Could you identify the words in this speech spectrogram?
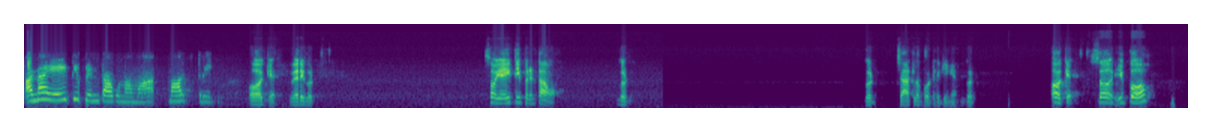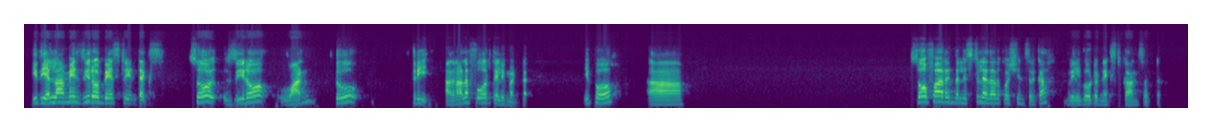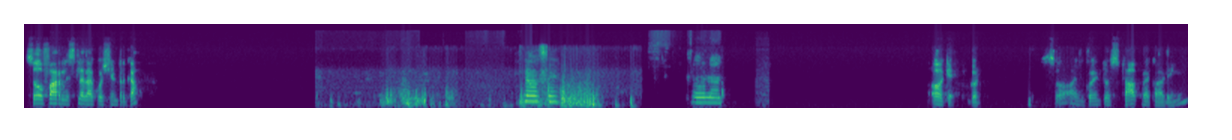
அண்ணா eighty print ஆகும்ண்ணா mark three okay very good so eighty print ஆகும். குட் குட் சாட்ல போட்டிருக்கீங்க. குட் ஓகே ஸோ இப்போ இது எல்லாமே zero based index so zero one two three அதனால ஃபோர்த் எலிமெண்ட் இப்போ சோஃபார் இந்த லிஸ்ட்ல ஏதாவது கொஸ்டின்ஸ் இருக்கா? Will go to next concept so far லிஸ்ட்ல ஏதாவது கொஸ்டின் இருக்கா? No, sir. No, no. Okay, good. So I'm going to stop recording.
